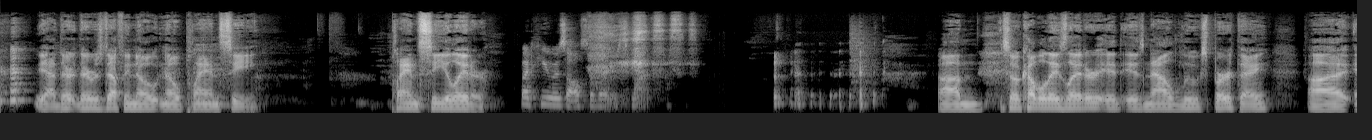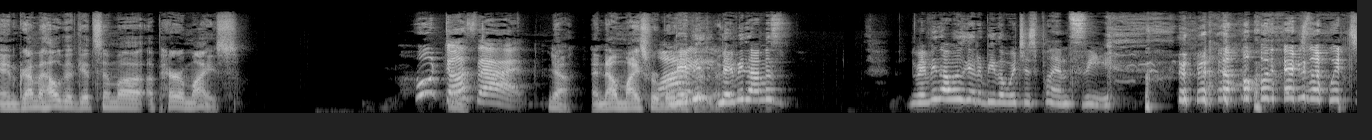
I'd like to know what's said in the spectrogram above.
yeah, there there was definitely no no plan C. Plan see you later. But he was also very smart. Um, so a couple days later, it is now Luke's birthday, uh, and Grandma Helga gets him a, a pair of mice. Who does that? Yeah, and now mice for Why? birthday. maybe present. maybe that was maybe that was gonna be the witch's plan c oh, there's a witch.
